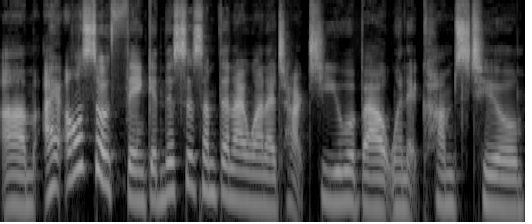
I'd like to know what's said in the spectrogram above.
Um, I also think, and this is something I want to talk to you about when it comes to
